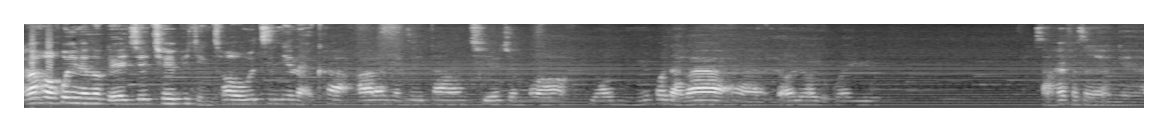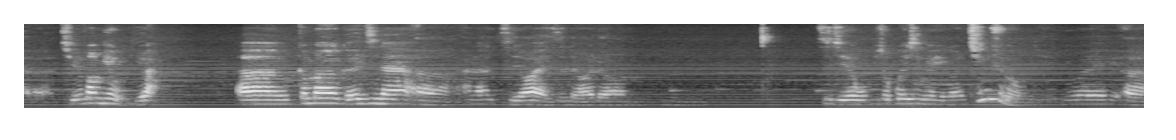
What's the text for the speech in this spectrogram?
家好，欢迎来到搿一期七片情操，我主持人来客。阿拉搿是一档体育节目，用沪语帮大家呃聊一聊有关于上海发生的一眼体育方面个话题伐。呃，葛末搿一期呢，呃，阿拉主要还是聊一聊嗯，之前我比较关心的一个青训个问题，因为呃，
